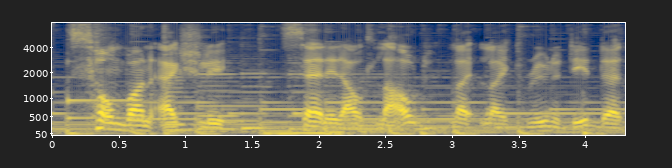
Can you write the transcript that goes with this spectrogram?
someone actually said it out loud, like like Rune did that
